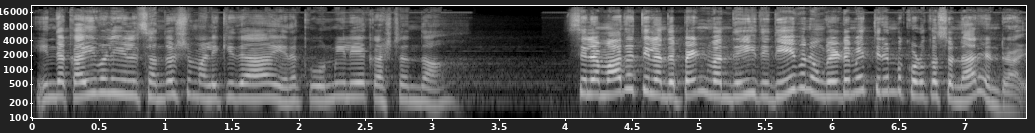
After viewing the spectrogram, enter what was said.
இந்த கைவளையில் சந்தோஷம் அளிக்குதா? எனக்கு உண்மையிலேயே கஷ்டம்தான். சில மாதத்தில் அந்த பெண் வந்து இது தேவன் உங்களிடமே திரும்ப கொடுக்க சொன்னார் என்றாள்.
